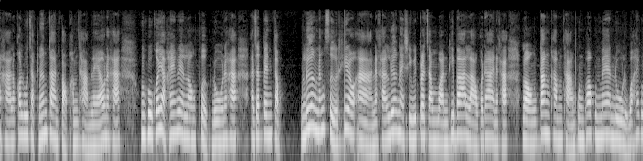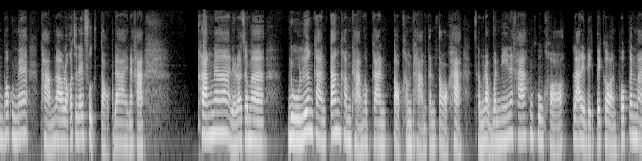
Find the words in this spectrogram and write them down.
นะคะ แล้วก็รู้จักเรื่องการตอบคำถามแล้วนะคะ คุณครูก็อยากให้นักเรียนลองฝึกดูนะคะ อาจจะเป็นกับ เรื่องหนังสือที่เราอ่านนะคะ เรื่องในชีวิตประจำวันที่บ้านเราก็ได้นะคะ ลองตั้งคำถามคุณพ่อคุณแม่ดูหรือว่าให้คุณพ่อคุณแม่ถามเราเราก็จะได้ฝึกตอบได้นะคะ ครั้งหน้าเดี๋ยวเราจะมาดูเรื่องการตั้งคำถามกับการตอบคำถามกันต่อค่ะสำหรับวันนี้นะคะ คุณครูขอลาเด็กๆไปก่อน พบกันใหม่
